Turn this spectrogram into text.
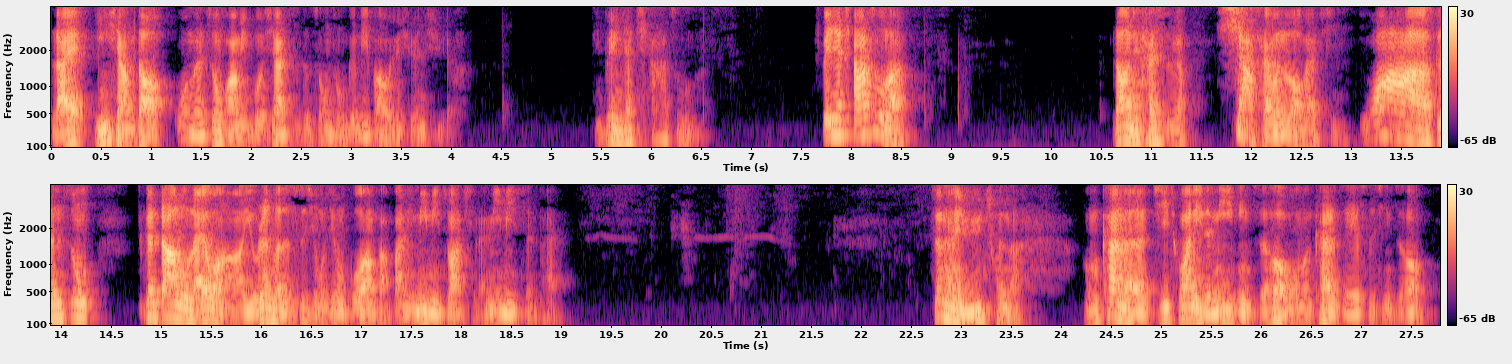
来影响到我们中华民国下次的总统跟立法委员选举啊，你被人家掐住了。被人家掐住了，然后你就开始怎么样吓台湾的老百姓？哇，跟中跟大陆来往啊，有任何的事情，我就用国安法把你秘密抓起来，秘密审判，真的很愚蠢啊！我们看了 G20 的 meeting 之后，我们看了这些事情之后，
